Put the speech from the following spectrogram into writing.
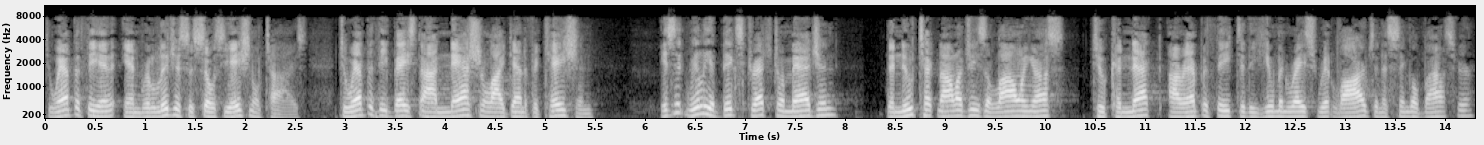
to empathy in, in religious associational ties to empathy based on national identification, is it really a big stretch to imagine the new technologies allowing us to connect our empathy to the human race writ large in a single biosphere?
